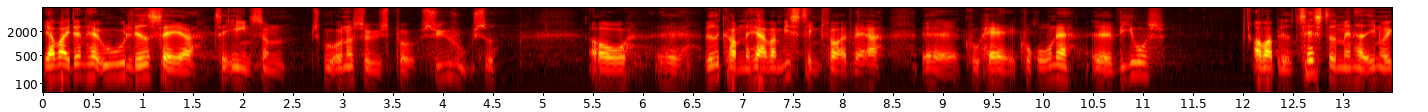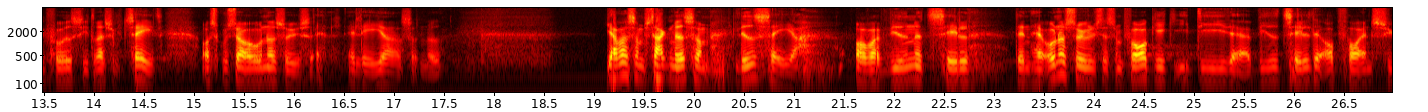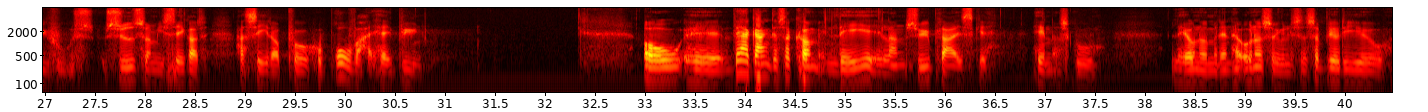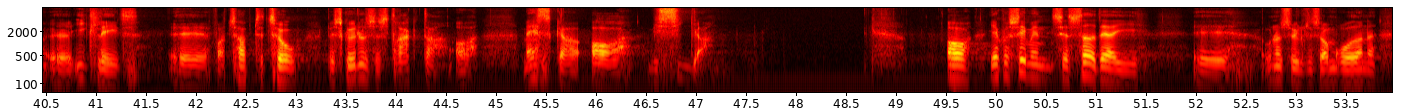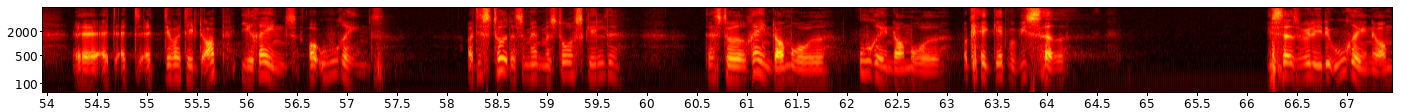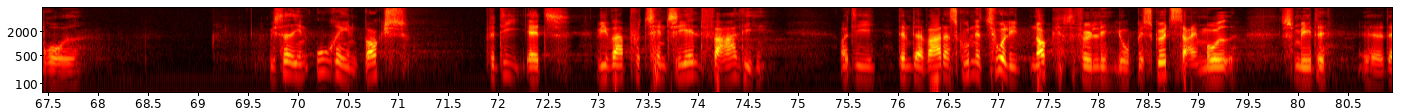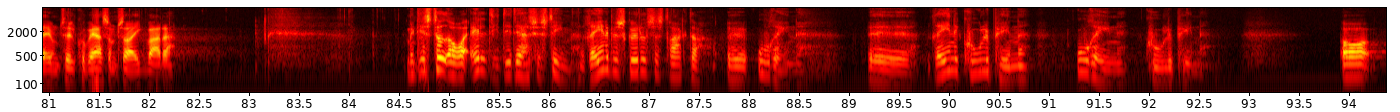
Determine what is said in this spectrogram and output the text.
Jeg var i den her uge ledsager til en, som skulle undersøges på sygehuset. Og øh, vedkommende her var mistænkt for at være øh, kunne have coronavirus og var blevet testet, men havde endnu ikke fået sit resultat og skulle så undersøges af, af læger og sådan noget. Jeg var som sagt med som ledsager og var vidne til den her undersøgelse, som foregik i de der hvide telte op foran sygehus syd, som I sikkert har set op på Hobrovej her i byen. Og øh, hver gang der så kom en læge eller en sygeplejerske hen og skulle lave noget med den her undersøgelse, så blev de jo øh, iklædt øh, fra top til tå beskyttelsesdragter og masker og visirer. Og jeg kunne se, mens jeg sad der i øh, undersøgelsesområderne, øh, at, at, at det var delt op i rent og urent. Og det stod der simpelthen med store skilte. Der stod rent område, urent område. Og kan I gætte, hvor vi sad? Vi sad selvfølgelig i det urene område. Vi sad i en uren boks, fordi at vi var potentielt farlige. Og de dem, der var der, skulle naturligt nok selvfølgelig jo beskytte sig mod smitte, øh, der eventuelt kunne være, som så ikke var der. Men det stod overalt i det der system. Rene beskyttelsestrakter, øh, urene. Øh, rene kuglepinde, urene kuglepinde. Og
